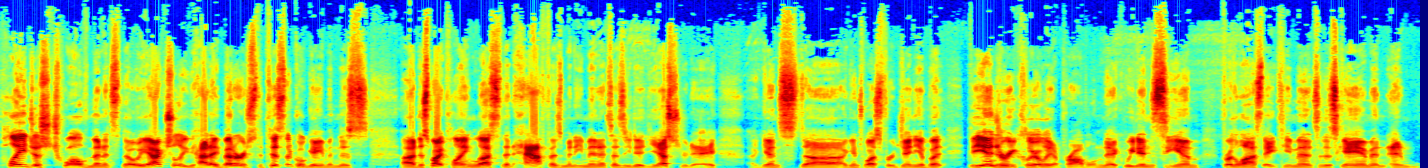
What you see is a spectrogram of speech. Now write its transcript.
Played just 12 minutes, though. He actually had a better statistical game in this, uh, despite playing less than half as many minutes as he did yesterday against uh, against West Virginia. But the injury clearly a problem, Nick. We didn't see him for the last 18 minutes of this game, and, and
